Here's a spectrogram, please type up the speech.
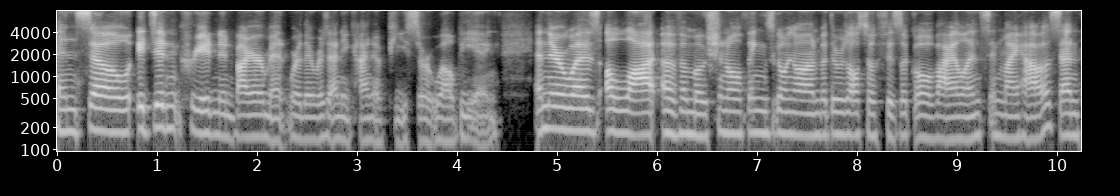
and so it didn't create an environment where there was any kind of peace or well being. And there was a lot of emotional things going on, but there was also physical violence in my house. And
